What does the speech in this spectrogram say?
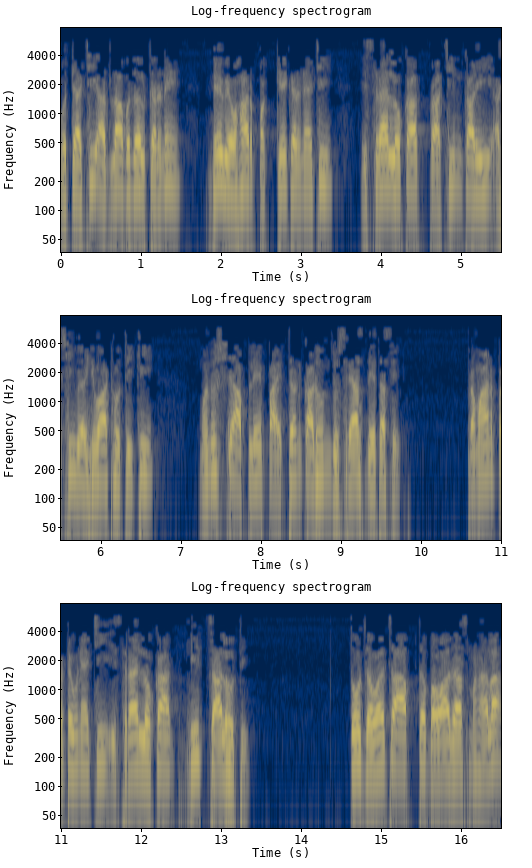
व त्याची अदलाबदल करणे हे व्यवहार पक्के करण्याची इस्रायल लोकात प्राचीन काळी अशी वहिवाट होती की मनुष्य आपले पायतण काढून दुसऱ्यास देत असे. प्रमाण पटवण्याची इस्रायल लोकात हीच चाल होती. तो जवळचा आप्त बवाजास म्हणाला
